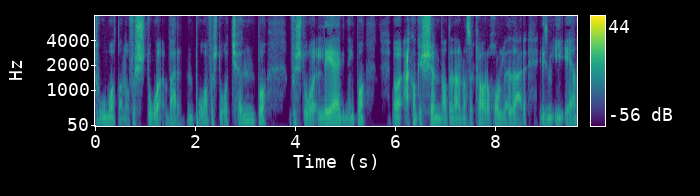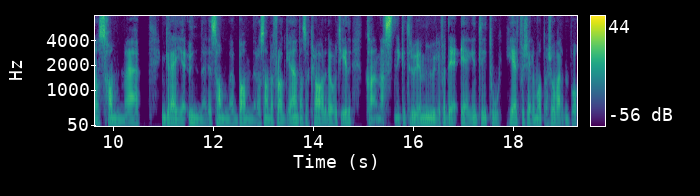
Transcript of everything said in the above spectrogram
to måtene å forstå verden på, forstå kjønn på, forstå legning på. Og jeg kan ikke skjønne at de altså, klarer å holde det der liksom, i en og samme greie under det samme banner og samme flagget. At de skal klare det over tid, kan jeg nesten ikke tro er mulig. For det er egentlig to helt forskjellige måter å se verden på.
